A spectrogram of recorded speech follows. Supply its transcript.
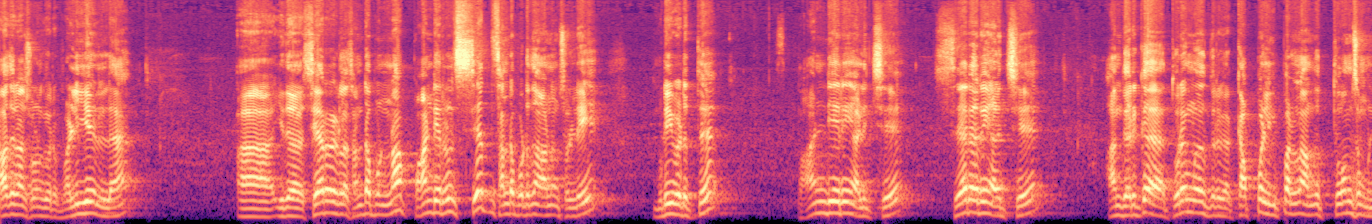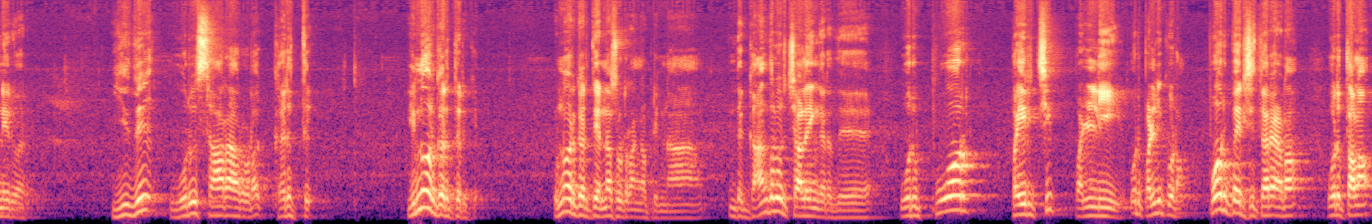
ராஜராஜ சோழனுக்கு ஒரு வழியே இல்லை. இதை சேரர்களை சண்டை பண்ணால் பாண்டியர்கள் சேர்த்து சண்டை போட்டு தான் ஆகணும்னு சொல்லி முடிவெடுத்து பாண்டியரையும் அழித்து சேரரையும் அழித்து அங்கே இருக்க துறைமுகத்தில் இருக்க கப்பல் இப்பெல்லாம் வந்து துவம்சம் பண்ணிடுவார் இது ஒரு சாராரோட கருத்து. இன்னொரு கருத்து இருக்குது இன்னொரு கருத்து என்ன சொல்கிறாங்க அப்படின்னா இந்த காந்தலூர் சாலைங்கிறது ஒரு போர் பயிற்சி பள்ளி ஒரு பள்ளிக்கூடம். போர் பயிற்சி தர இடம் ஒரு தளம்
